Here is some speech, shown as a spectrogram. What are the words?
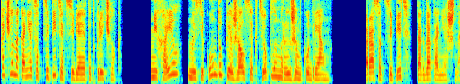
хочу, наконец, отцепить от себя этот крючок». Михаил на секунду прижался к теплым рыжим кудрям. «Раз отцепить, тогда, конечно».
